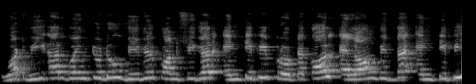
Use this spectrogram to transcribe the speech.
what we are going to do, we will configure NTP protocol along with the NTP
